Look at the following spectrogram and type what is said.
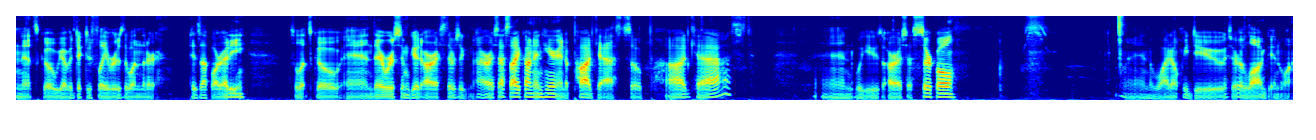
And let's go. We have addicted flavor is the one that are, is up already. So let's go. And there were some good RS. There's an RSS icon in here and a podcast. So podcast. And we'll use RSS circle. And why don't we do, is there a logged in one?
